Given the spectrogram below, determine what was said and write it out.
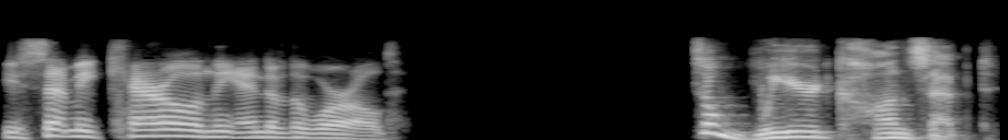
You sent me Carol and the End of the World. It's a weird concept.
